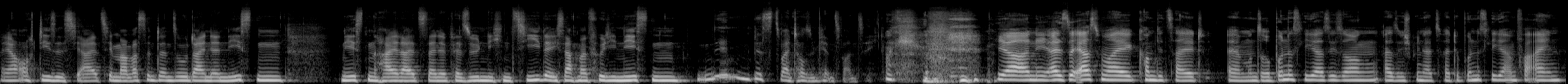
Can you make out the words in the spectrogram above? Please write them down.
ja, auch dieses Jahr. Erzähl mal, was sind denn so deine nächsten nächsten Highlights, deine persönlichen Ziele, ich sag mal für die nächsten bis 2024? Okay. ja, nee, also erstmal kommt jetzt halt ähm, unsere Bundesliga-Saison. Also wir spielen halt zweite Bundesliga im Verein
